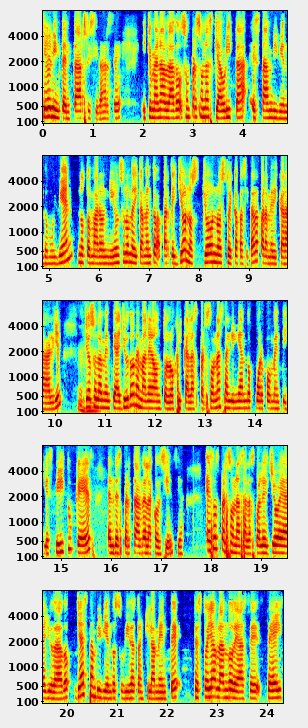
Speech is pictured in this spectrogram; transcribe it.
quieren intentar suicidarse y que me han hablado, son personas que ahorita están viviendo muy bien, no tomaron ni un solo medicamento, aparte yo no, yo no estoy capacitada para medicar a alguien, yo solamente ayudo de manera ontológica a las personas alineando cuerpo, mente y espíritu, que es el despertar de la conciencia. Esas personas a las cuales yo he ayudado ya están viviendo su vida tranquilamente, te estoy hablando de hace seis,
